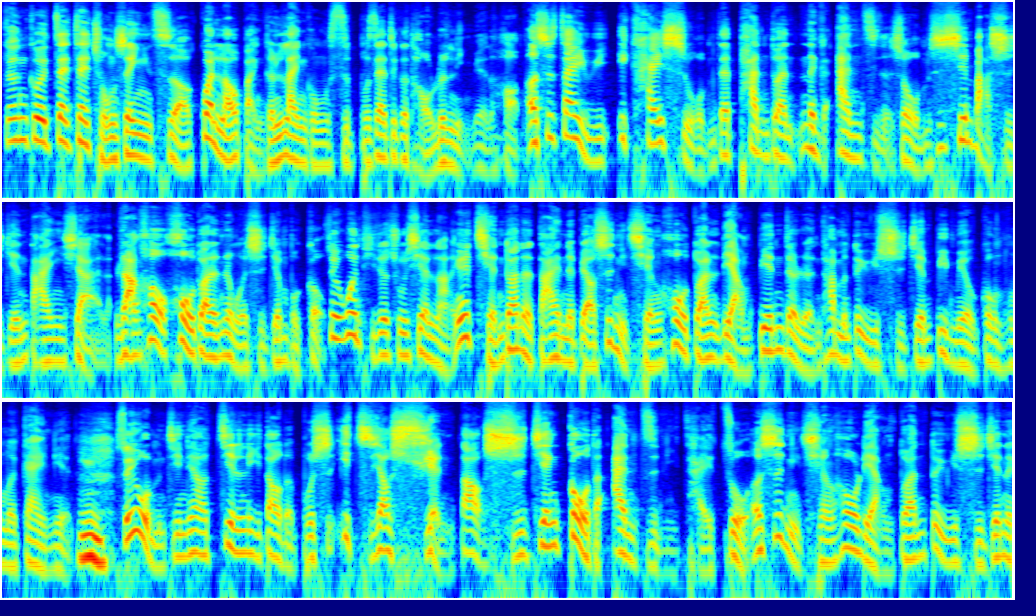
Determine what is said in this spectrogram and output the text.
跟各位再再重申一次哦，冠老板跟烂公司不在这个讨论里面的哈，而是在于一开始我们在判断那个案子的时候，我们是先把时间答应下来了，然后后端的认为时间不够，所以问题就出现了。因为前端的答应呢，表示你前后端两边的人，他们对于时间并没有共同的概念。嗯，所以我们今天要建立到的不是一直要选到时间够的案子你才做，而是你前后两端对于时间的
